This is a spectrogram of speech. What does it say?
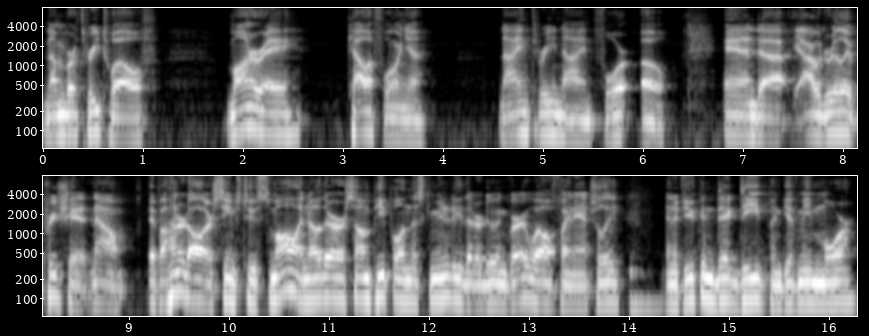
number 312, Monterey, California, 93940. And uh, I would really appreciate it. Now, if $100 seems too small, I know there are some people in this community that are doing very well financially. And if you can dig deep and give me more,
